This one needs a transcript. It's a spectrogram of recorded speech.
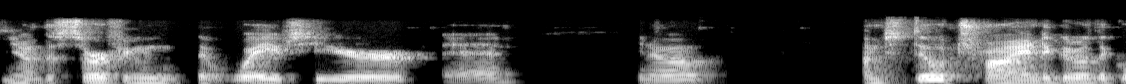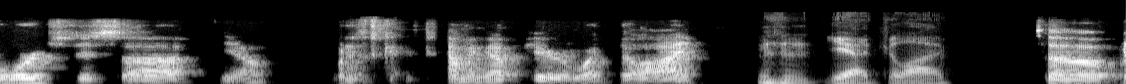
you know the surfing the waves here, and you know I'm still trying to go to the gorge this uh you know when it's coming up here what July. Mm-hmm. Yeah, July. So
